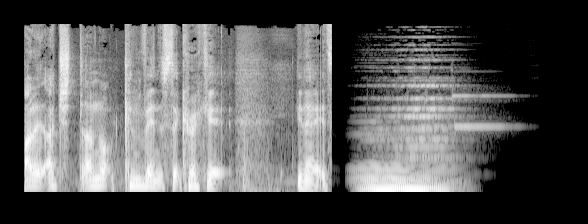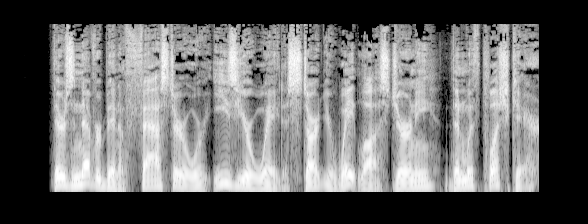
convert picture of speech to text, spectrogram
I, I just I'm not convinced that cricket. You know, it's There's never been a faster or easier way to start your weight loss journey than with PlushCare.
